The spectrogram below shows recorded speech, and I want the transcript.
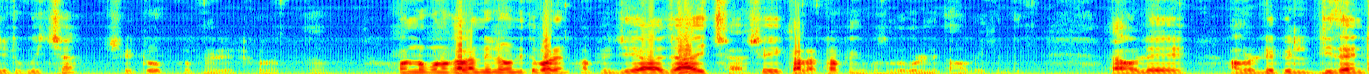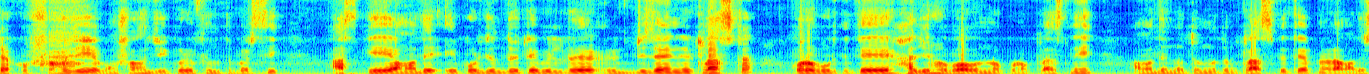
যেটুকু ইচ্ছা সেটুকু আপনি রেড কালার করতে হবে। অন্য কোনো কালার নিলেও নিতে পারেন। আপনি যে যা ইচ্ছা সেই কালারটা আপনাকে পছন্দ করে নিতে হবে এখান থেকে। তাহলে আমরা টেবিল ডিজাইনটা খুব সহজেই এবং সহজেই করে ফেলতে পারছি। আজকে আমাদের এ পর্যন্ত টেবিল ডিজাইনের ক্লাসটা। পরবর্তীতে হাজির হব অন্য কোনো ক্লাস নিয়ে। আমাদের নতুন নতুন ক্লাস পেতে আপনারা আমাদের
